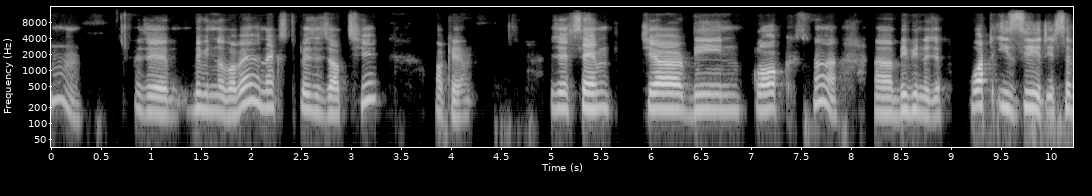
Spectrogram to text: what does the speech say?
হুম? এই যে বিভিন্ন ভাবে নেক্সট পেজে যাচ্ছি। ওকে এই যে সেম চেয়ার বিন ক্লক হ্যাঁ? বিভিন্ন যে what is it it's a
